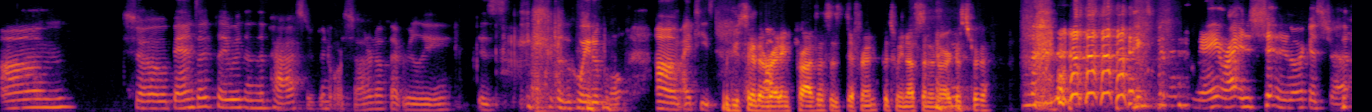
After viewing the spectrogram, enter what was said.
Um, so bands I've played with in the past have been so I don't know if that really is equatable. Um, I tease. Would you say the uh, writing process is different between us and an orchestra? Exponentially, I ain't writing shit in an orchestra,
